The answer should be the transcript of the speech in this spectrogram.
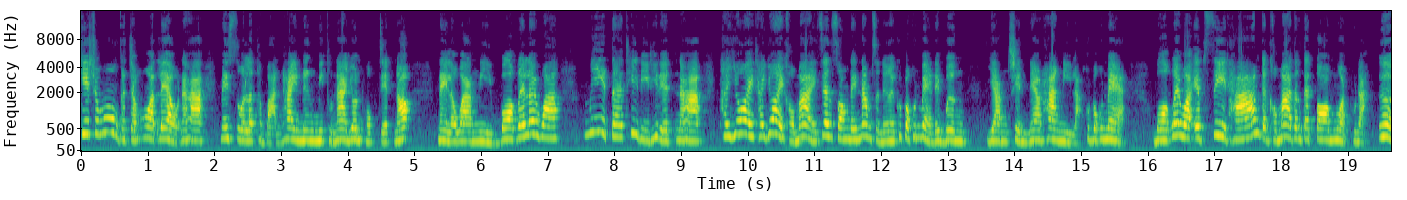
กีชั่วโมงก็จะฮอดแล้วนะคะ ในส่วนรัฐบาลไทยหนึ่งมิถุนายน 67 เนาะ ในระหว่างนี้บอกได้เลยว่า มีแต่ที่ดีที่เด็ดนะคะทยอยทยอยเขามาให้เส้นซองได้นำเสนอ คุณพ่อคุณแม่ได้เบิงอย่างเช่นแนวทางนี้ละคุณพ่อคุณแม่ บอกเลยว่า FC ถามกันเขามาตั้งแต่ตองวดพุ่นะเออ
